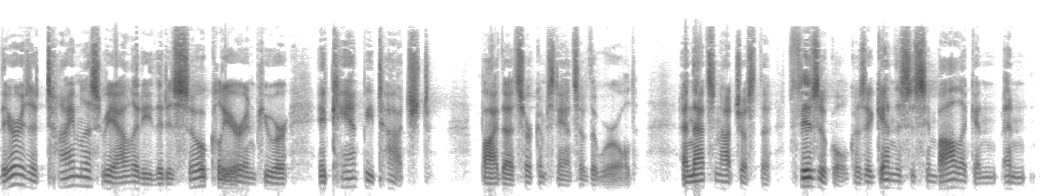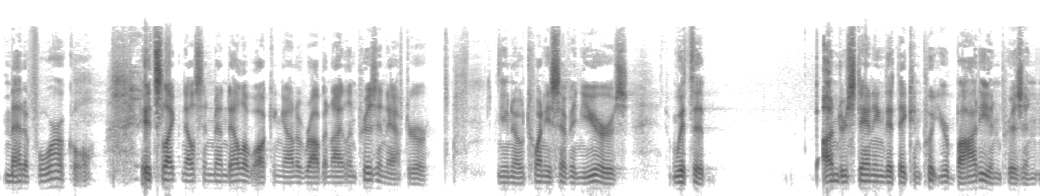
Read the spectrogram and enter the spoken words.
There is a timeless reality that is so clear and pure it can't be touched by the circumstance of the world. And that's not just the physical, because again, this is symbolic and, and metaphorical. It's like Nelson Mandela walking out of Robben Island prison after, you know, 27 years with the understanding that they can put your body in prison,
